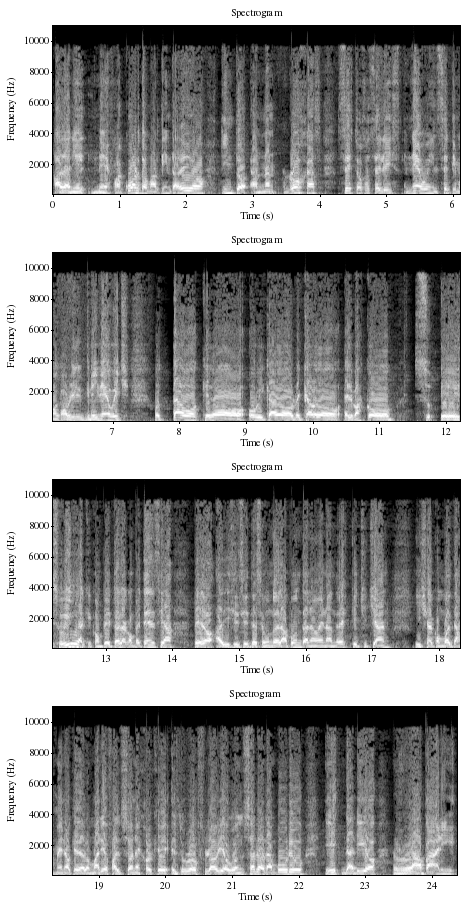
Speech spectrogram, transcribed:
a Daniel Nefa. Cuarto Martín Tadeo, quinto Hernán Rojas, sexto José Luis Neuwin, séptimo Gabriel Grinewich, octavo quedó ubicado Ricardo el Vasco eh, subía, que completó la competencia, pero a 17 segundos de la punta, noveno Andrés Quechichán, y ya con vueltas menos quedaron Mario Falzones, Jorge El Turbo Florio, Gonzalo Aramburu y Darío Rapari.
